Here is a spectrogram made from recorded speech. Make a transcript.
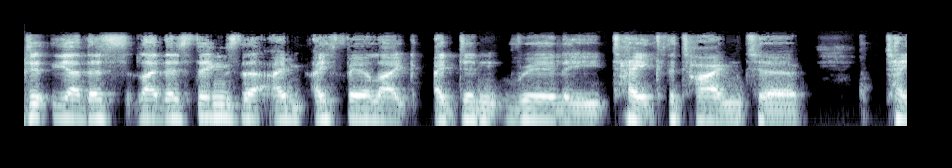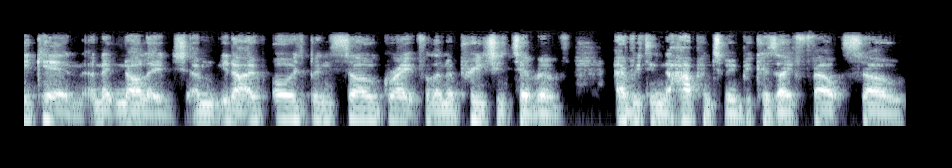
Did, yeah, there's like there's things that I I feel like I didn't really take the time to take in and acknowledge. And you know, I've always been so grateful and appreciative of everything that happened to me because I felt so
